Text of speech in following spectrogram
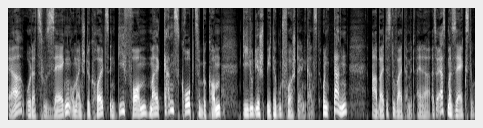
ja, oder zu sägen, um ein Stück Holz in die Form mal ganz grob zu bekommen, die du dir später gut vorstellen kannst. Und dann arbeitest du weiter mit einer, also erstmal sägst du.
